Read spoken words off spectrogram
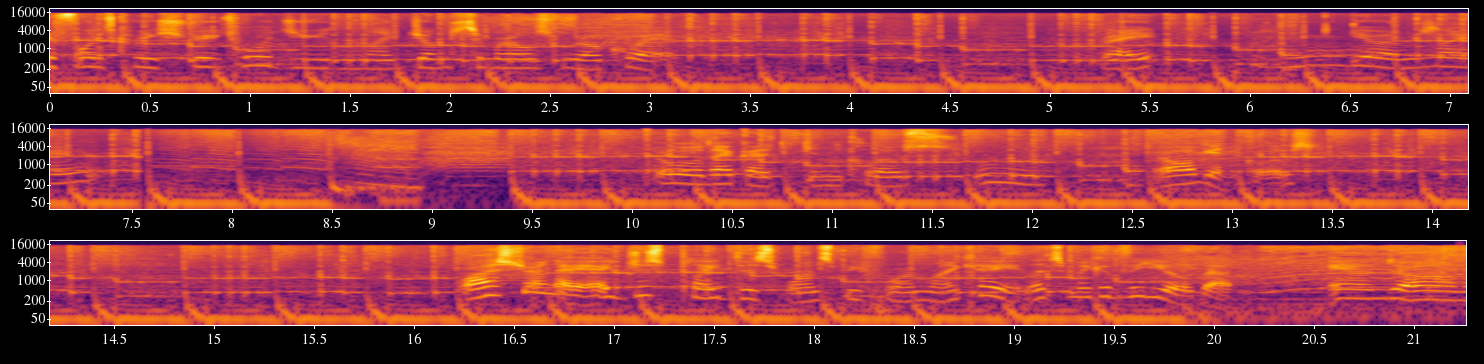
if one's coming straight towards you, then like jump somewhere else real quick. Right? Mm-hmm, get what I'm saying? Oh, that guy's getting close. Ooh, they're all getting close. Last round, I, I just played this once before. I'm like, hey, let's make a video about it. And, um,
